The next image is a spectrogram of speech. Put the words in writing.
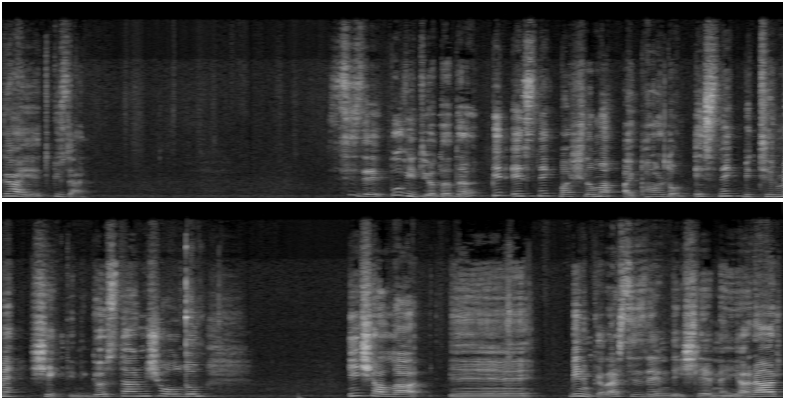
Gayet güzel. Size bu videoda da bir esnek başlama, ay pardon, esnek bitirme şeklini göstermiş oldum. İnşallah eee, benim kadar sizlerin de işlerine yarar.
